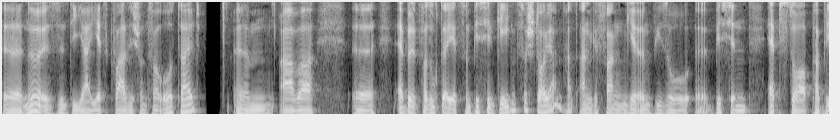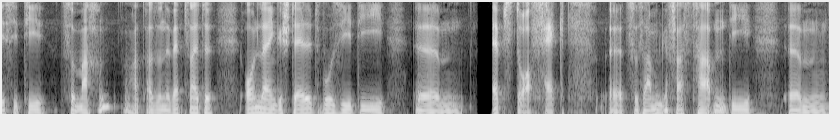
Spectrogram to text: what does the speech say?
Äh, ne, sind die ja jetzt quasi schon verurteilt. Ähm, aber äh, Apple versucht da jetzt so ein bisschen gegenzusteuern, hat angefangen hier irgendwie so ein äh, bisschen App Store Publicity zu machen, hat also eine Webseite online gestellt, wo sie die ähm, App Store Facts äh, zusammengefasst haben, die ähm,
